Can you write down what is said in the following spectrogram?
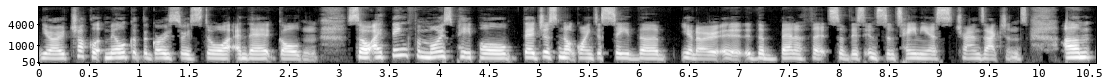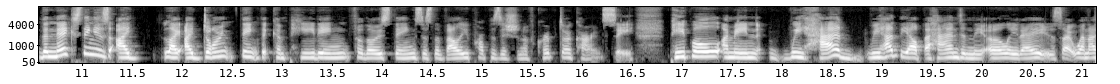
you know, chocolate milk at the grocery store and they're golden. So I think for most people, they're just not going to see the, you know, uh, the benefits of this instantaneous transactions. Um, the next thing is I like I don't think that competing for those things is the value proposition of cryptocurrency. People, I mean, we had we had the upper hand in the early days. Like when I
